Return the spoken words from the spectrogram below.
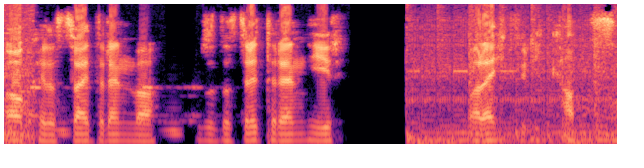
Okay, das zweite Rennen war, also das dritte Rennen hier, war echt für die Katz.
